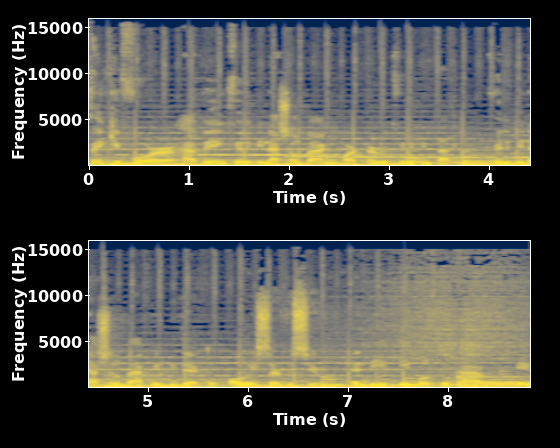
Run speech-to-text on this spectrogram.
Thank you for having Philippine National Bank partner with Philippine Tatler. Philippine National Bank will be there to always service you and be able to have a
